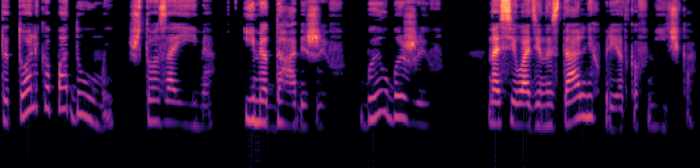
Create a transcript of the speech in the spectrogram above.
Ты только подумай, что за имя. Имя Дабежев. Был бы жив. Носил один из дальних предков Мичка.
